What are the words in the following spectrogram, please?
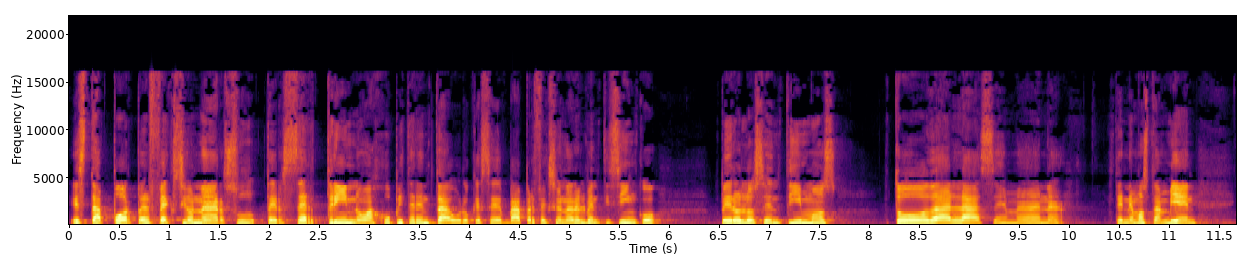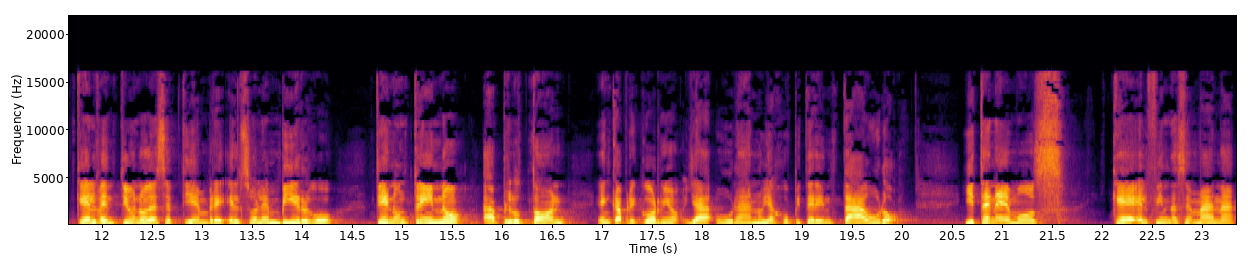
está por perfeccionar su tercer trino a Júpiter en Tauro, que se va a perfeccionar el 25, pero lo sentimos toda la semana. Tenemos también que el 21 de septiembre el Sol en Virgo tiene un trino a Plutón en Capricornio y a Urano y a Júpiter en Tauro. Y tenemos que el fin de semana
